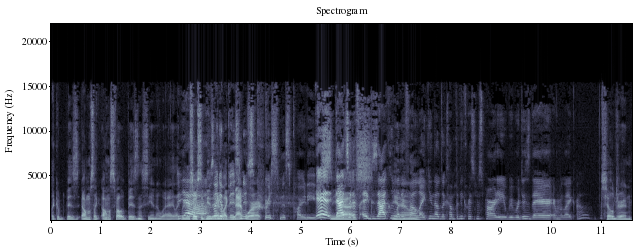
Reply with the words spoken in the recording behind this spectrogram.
like a biz, almost like almost felt businessy in a way. Like we Yeah. were supposed to be it was there like like, a business network. Christmas party. Yeah, that's Yes, exactly you what it felt like. You know, the company Christmas party. We were just there, and we're like, oh, Children.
